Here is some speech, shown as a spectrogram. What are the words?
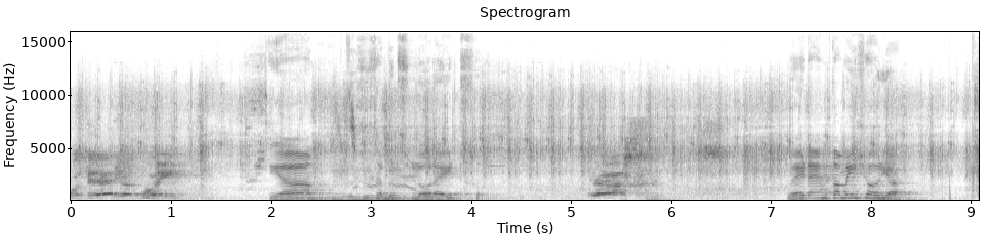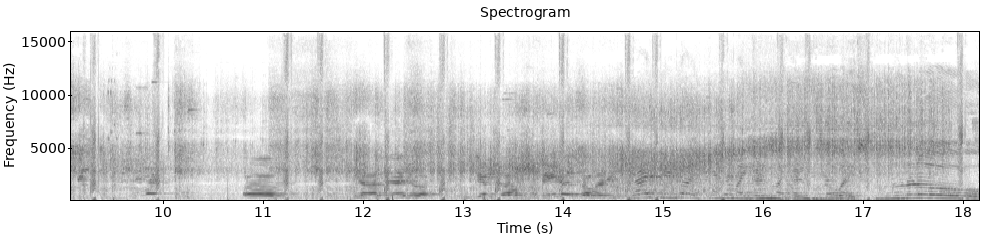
Oh, there you are going. Yeah, this is a bit slow, right? So, Yeah. wait, I'm coming, Shaurya. um. Yeah, there you are. You can come. Wait, I'll cover you. Yeah, I killed you, I killed him. No worries. No, no, no.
